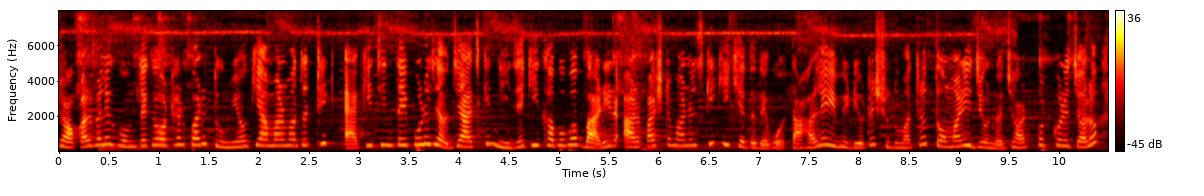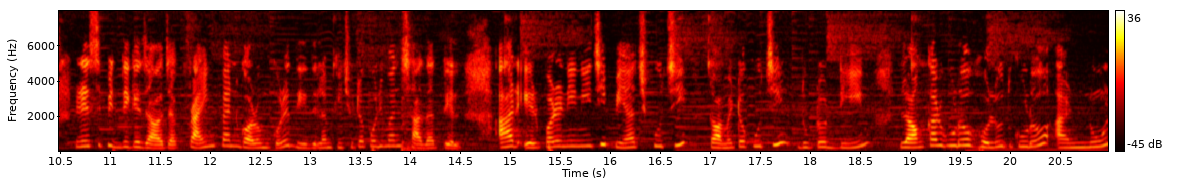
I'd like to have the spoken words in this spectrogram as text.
সকালবেলায় ঘুম থেকে ওঠার পরে তুমিও কি আমার মতো ঠিক একই চিন্তায় পড়ে যাও যে আজকে নিজে কি খাব বা বাড়ির আর পাঁচটা মানুষকে কি খেতে দেবো? তাহলে এই ভিডিওটা শুধুমাত্র তোমারই জন্য। ঝটপট করে চলো রেসিপির দিকে যাওয়া যাক। ফ্রাইং প্যান গরম করে দিয়ে দিলাম কিছুটা পরিমাণ সাদা তেল। আর এরপরে নিয়ে নিয়েছি পেঁয়াজ কুচি, টমেটো কুচি, দুটো ডিম, লঙ্কার গুঁড়ো, হলুদ গুঁড়ো আর নুন।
